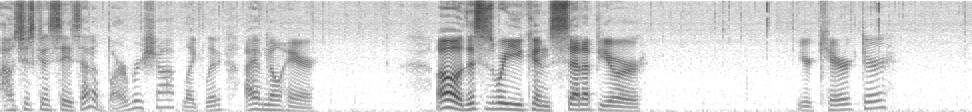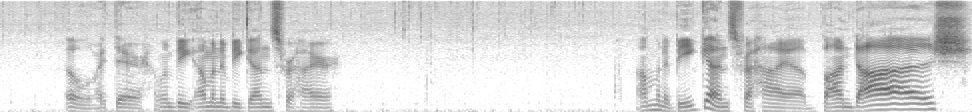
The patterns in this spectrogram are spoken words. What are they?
I was just gonna say, is that a barber shop? Like, later? I have no hair. Oh, this is where you can set up your your character. Oh, right there. I'm gonna be I'm gonna be guns for hire. I'm gonna be guns for hire. Bondage.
